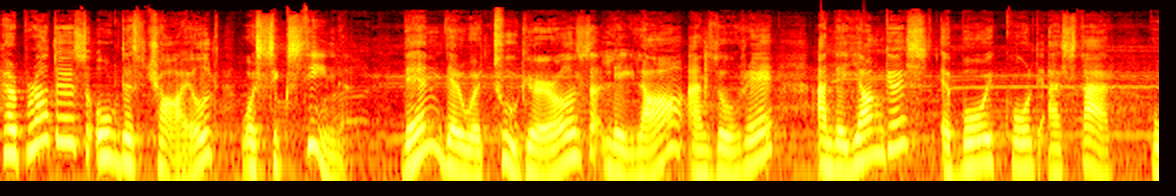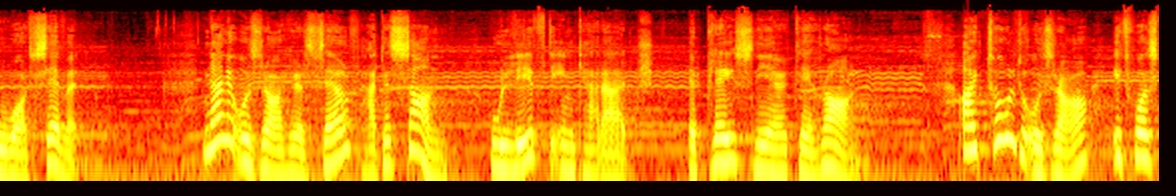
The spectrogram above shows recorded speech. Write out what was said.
Her brother's oldest child was 16. Then there were two girls, Leila and Zohre, and the youngest, a boy called Asghar, who was seven. Nane Ozra herself had a son who lived in Karaj, a place near Tehran. I told Ozra it was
